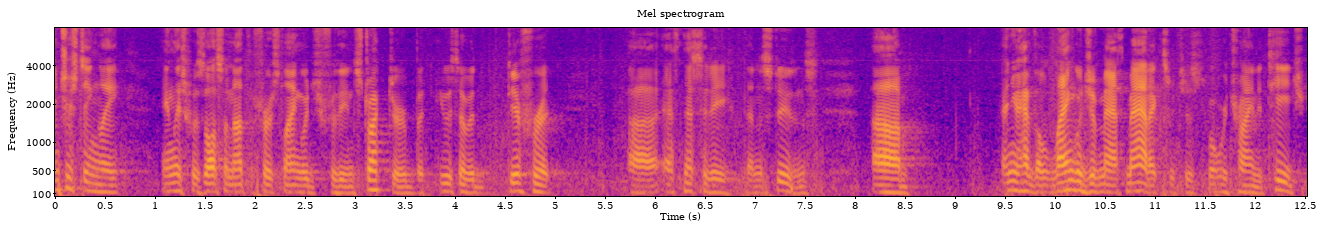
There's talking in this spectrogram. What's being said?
Interestingly, English was also not the first language for the instructor, but he was of a different uh, ethnicity than the students. Um, then you have the language of mathematics, which is what we're trying to teach,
